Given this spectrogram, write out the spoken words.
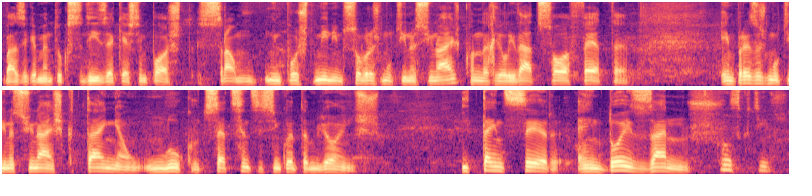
Basicamente o que se diz é que este imposto será um, um imposto mínimo sobre as multinacionais, quando na realidade só afeta empresas multinacionais que tenham um lucro de 750 milhões e tem de ser em dois anos consecutivos.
